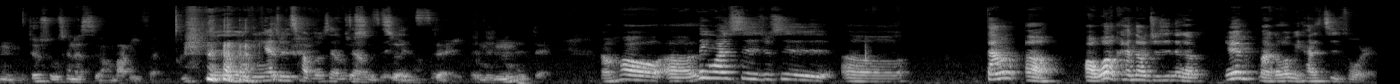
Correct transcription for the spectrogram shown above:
嗯，就俗称的死亡芭比粉，对对对，应该就是差不多像这样子。对对对对嗯对对。然后呃，另外是就是呃，当呃哦，我有看到就是那个，因为马格罗比他是制作人嘛，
